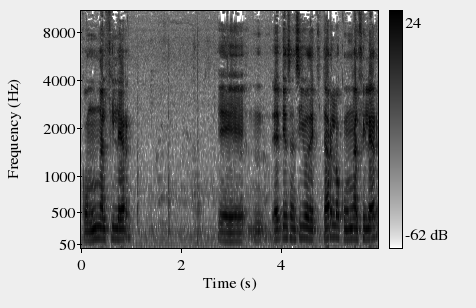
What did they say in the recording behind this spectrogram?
con un alfiler. Eh, es bien sencillo de quitarlo con un alfiler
